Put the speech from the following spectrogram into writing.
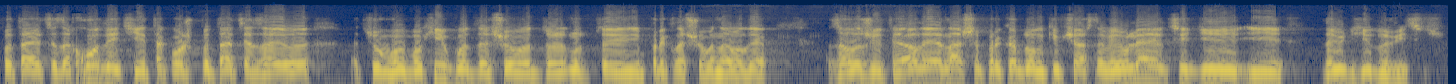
питаються заходити, і також питаються за цю вибухівку, що ну, цей приклад, що ви навели, заложити. Але наші прикордонники вчасно виявляють ці дії і дають гідну відсіч.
